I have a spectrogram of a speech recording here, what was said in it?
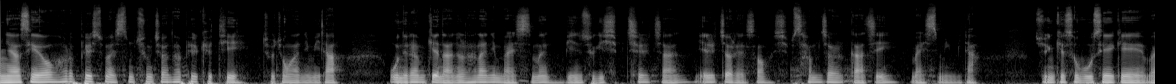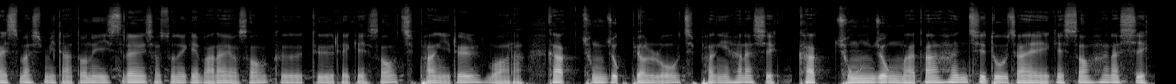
안녕하세요. 하루 필수 말씀 충전 하필 큐티 조종환입니다. 오늘 함께 나눌 하나님 말씀은 민수기 17장 1절에서 13절까지 말씀입니다. 주님께서 모세에게 말씀하십니다. 너는 이스라엘 자손에게 말하여서 그들에게서 지팡이를 모아라. 각 종족별로 지팡이 하나씩, 각 종족마다 한 지도자에게서 하나씩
